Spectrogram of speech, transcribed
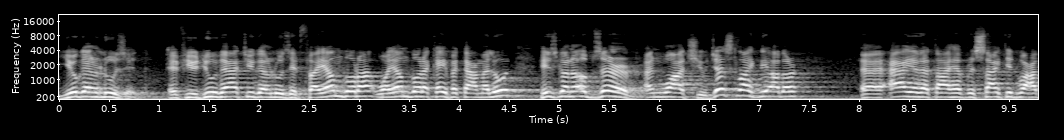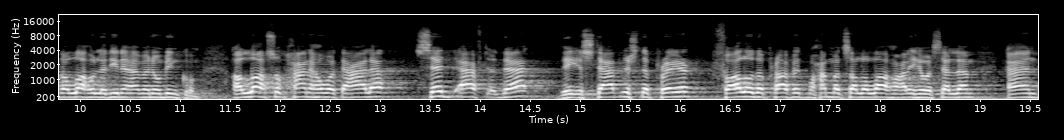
You're going to lose it. If you do that, you're going to lose it. فَيَنْظُرَ وَيَنْظُرَ كَيْفَ تَعْمَلُونَ He's going to observe and watch you, just like the other uh, ayah that I have recited, وَعَدَ اللَّهُ الَّذِينَ آمَنُوا مِنكُمْ Allah subhanahu wa ta'ala said after that, they established the prayer, follow the Prophet Muhammad sallallahu alayhi wasallam, and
